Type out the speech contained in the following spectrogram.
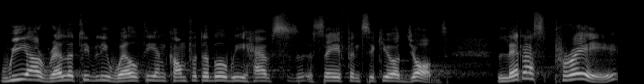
we are relatively wealthy and comfortable. We have safe and secure jobs. Let us pray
